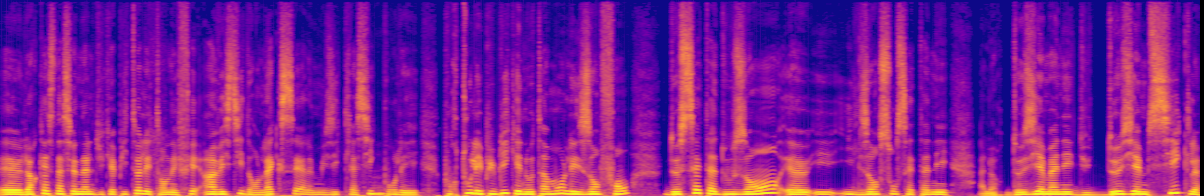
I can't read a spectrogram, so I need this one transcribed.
L'Orchestre national du Capitole est en effet investi dans l'accès à la musique classique pour, les, pour tous les publics et notamment les enfants de 7 à 12 ans. Euh, ils en sont cette année à leur deuxième année du deuxième cycle.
